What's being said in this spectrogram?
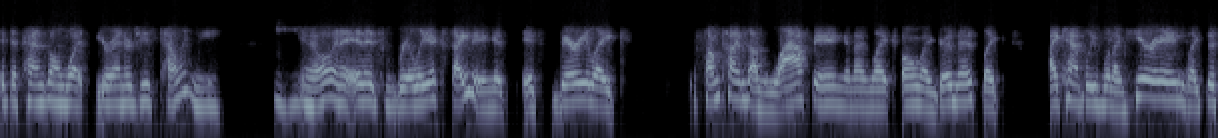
it depends on what your energy is telling me, mm-hmm. you know, and, and it's really exciting. It's, it's very like, sometimes I'm laughing and I'm like, oh my goodness, like, I can't believe what I'm hearing. Like this,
